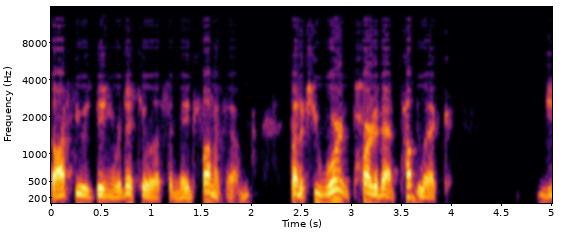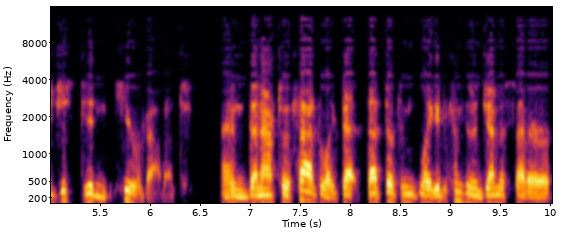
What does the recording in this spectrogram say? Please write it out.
thought he was being ridiculous and made fun of him. But if you weren't part of that public, you just didn't hear about it. And then after the fact, like that, that doesn't like it becomes an agenda setter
